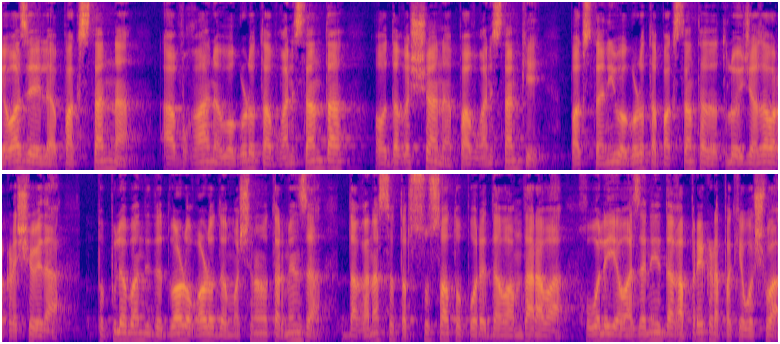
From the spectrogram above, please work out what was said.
یوازې له پاکستان نه افغان وګړو ته افغانستان ته او دغه شان په افغانستان کې پاکستاني وګړو ته پاکستان ته د تلو اجازه ورکړې شوې ده. په پوله باندې د دواړو غاړو د مشرانو ترمنځ دغه ناسته تر څو ساعتو پورې دوامداره وه، خو ولې یوازنې دغه پرېکړه پکې وشوه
